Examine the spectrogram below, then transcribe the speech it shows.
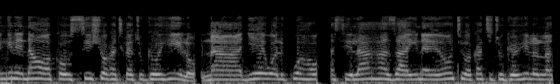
wengine nao wakahusishwa katika tukio hilo? Na je, walikuwa hawana silaha za aina yoyote wakati tukio hilo la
